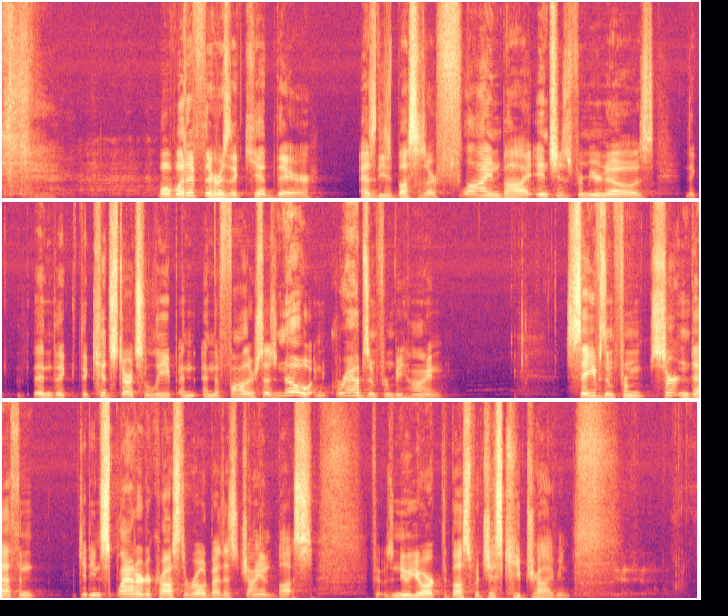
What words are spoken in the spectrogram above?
well, what if there was a kid there as these buses are flying by inches from your nose? The, and the, the kid starts to leap, and, and the father says, No, and grabs him from behind, saves him from certain death and getting splattered across the road by this giant bus. If it was New York, the bus would just keep driving.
